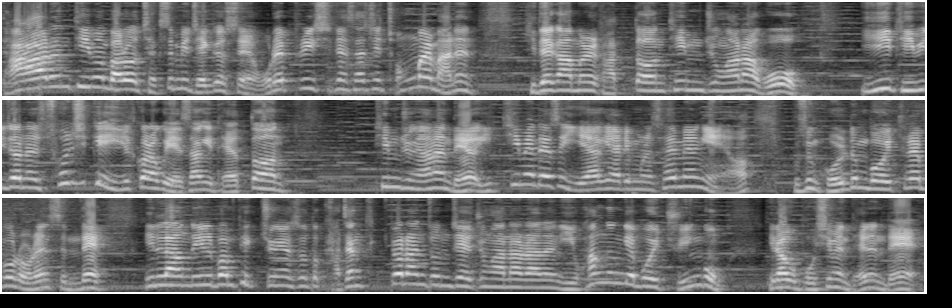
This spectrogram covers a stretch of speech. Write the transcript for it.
다른 팀은 바로 잭슨빌 제기였어요. 올해 프리시즌 사실 정말 많은 기대감을 갖던 팀 중 하나고 이 디비전을 손쉽게 이길 거라고 예상이 되었던 팀 중에 하나인데요. 이 팀에 대해서 이야기할 인물은 3명이에요. 무슨 골든보이 트레버 로렌스인데 1라운드 1번 픽 중에서도 가장 특별한 존재 중 하나라는 이 황금계보의 주인공이라고 보시면 되는데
